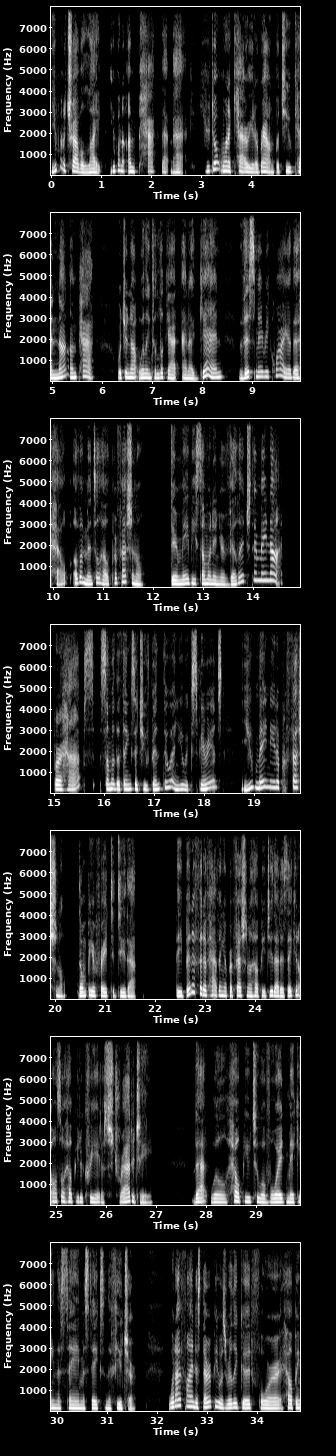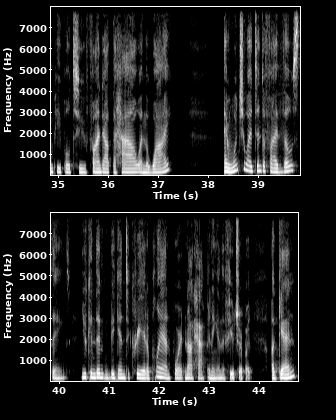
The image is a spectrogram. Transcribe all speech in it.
You want to travel light. You want to unpack that bag. You don't want to carry it around, but you cannot unpack what you're not willing to look at. And again, this may require the help of a mental health professional. There may be someone in your village, there may not. perhaps some of the things that you've been through and you experienced, you may need a professional. Don't be afraid to do that. The benefit of having a professional help you do that is they can also help you to create a strategy that will help you to avoid making the same mistakes in the future. What I find is therapy was really good for helping people to find out the how and the why. And once you identify those things, you can then begin to create a plan for it not happening in the future. But again,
